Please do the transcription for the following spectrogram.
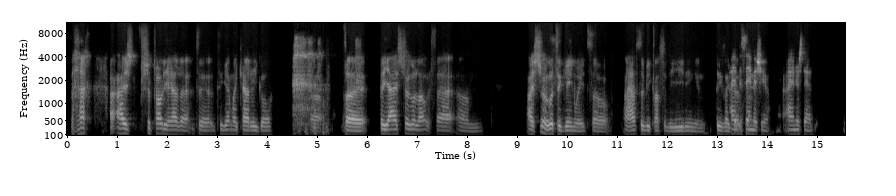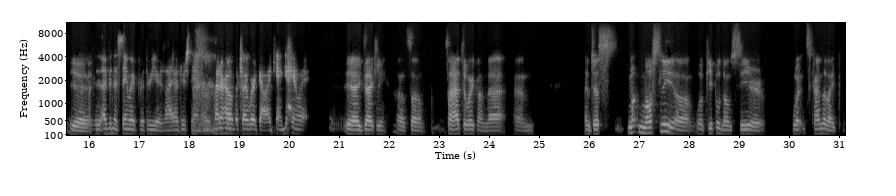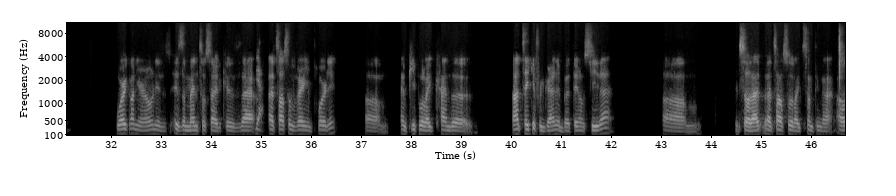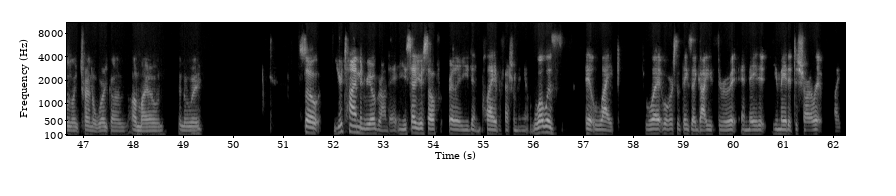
I, I should probably have that to to get my calorie goal. Um, but but yeah, I struggle a lot with that. Um, I struggle to gain weight, so I have to be constantly eating and things like that. I that. have the same issue. I understand. Yeah, I've been the same weight for three years. I understand. No matter how much I work out, I can't gain weight. yeah, exactly. Uh, so so I had to work on that and and just m- mostly uh, what people don't see or what it's kind of like work on your own is is the mental side because that Yeah. that's also very important um and people like kind of not take it for granted but they don't see that um and so that that's also like something that i was like trying to work on on my own in a way So your time in Rio Grande, and you said yourself earlier you didn't play professional media. What was it like? What what were some things that got you through it and made it you made it to Charlotte? Like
